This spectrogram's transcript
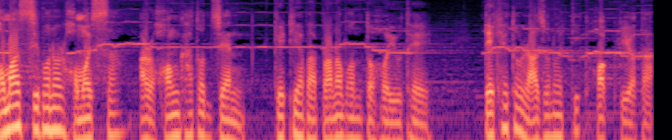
সমাজ জীৱনৰ সমস্যা আৰু সংঘাতত যেন কেতিয়াবা প্ৰাণৱন্ত হৈ উঠে তেখেতৰ ৰাজনৈতিক সক্ৰিয়তা।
